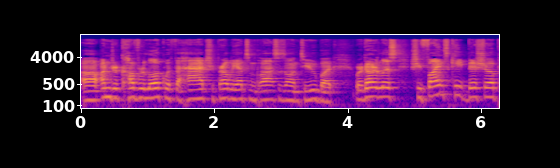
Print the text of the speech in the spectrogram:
uh, undercover look with the hat. She probably had some glasses on too, but regardless, she finds Kate Bishop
